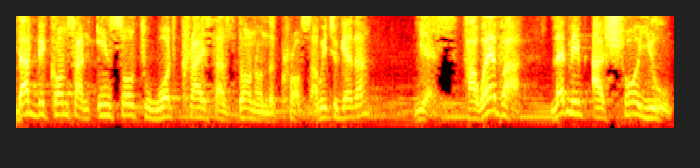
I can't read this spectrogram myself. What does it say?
That becomes an insult to what Christ has done on the cross. Are we together? Yes. However, let me assure you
